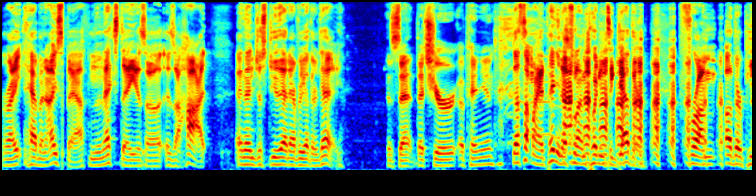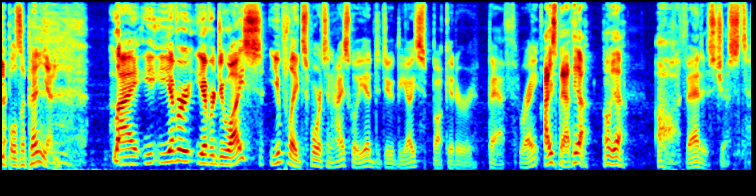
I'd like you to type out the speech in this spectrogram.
right? Have an ice bath, and the next day is a is a hot, and then just do that every other day. Is that that's your opinion? That's not my opinion. That's what I'm putting together from other people's opinion. I you ever you ever do ice? You played sports in high school. You had to do the ice bucket or bath, right? Ice bath, yeah. Oh yeah. Oh, that is just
